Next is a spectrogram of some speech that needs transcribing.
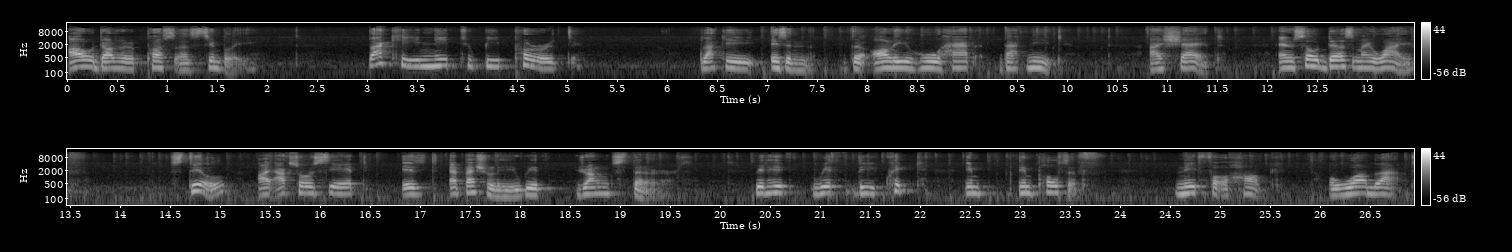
Our daughter puts us simply. Blackie need to be purred. Blackie isn't the only who had that need. I share it, and so does my wife. Still, I associate it especially with youngsters, with it, with the quick, impulsive need for a hug, a warm lap,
